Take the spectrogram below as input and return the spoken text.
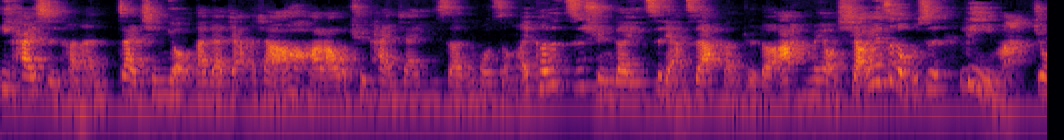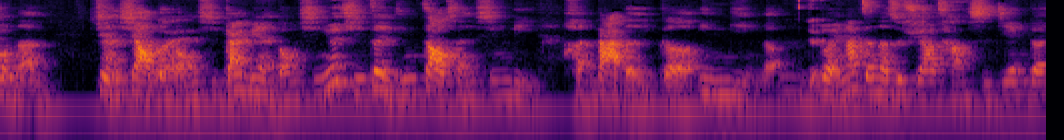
一开始可能在亲友大家讲一下啊，好了，我去看一下医生或什么，哎，可是咨询个一次两次，他可能觉得啊没有效，因为这个不是立马就能见效的东西，改变的东西，因为其实这已经造成心理很大的一个阴影了。对，对，那真的是需要长时间跟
